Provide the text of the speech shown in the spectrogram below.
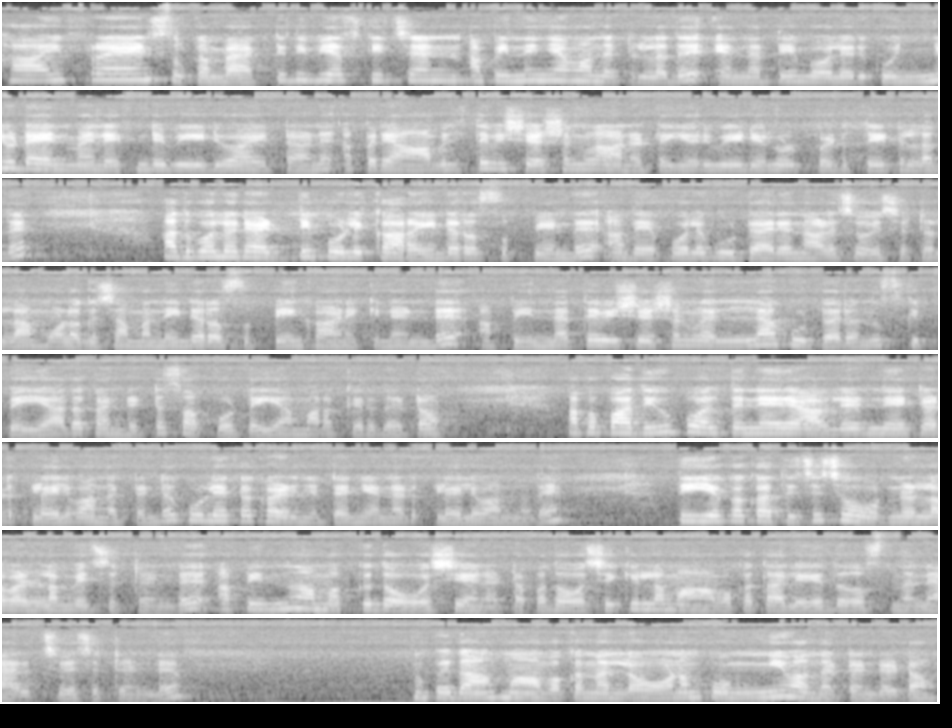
Hi friends welcome back to Divya's kitchen അപ്പോൾ ഇന്ന് ഞാൻ വന്നിട്ടുള്ളത് എന്നത്തെയും പോലെ ഒരു കുഞ്ഞു ഡൈൻ മൈ ലൈഫിന്റെ വീഡിയോ ആയിട്ടാണ്. അപ്പോൾ രാവിലത്തെ വിശേഷങ്ങളാണ് കേട്ടോ ഈ ഒരു വീഡിയോയിൽ ഉൾപ്പെടുത്തിയിട്ടുള്ളത്. അതുപോലെ ഒരു അടിപൊളി കറീന്റെ റെസിപ്പി ഉണ്ട്. അതേപോലെ കൂട്ടുകാരെ നാളെ ചോദിച്ചിട്ടുള്ള മുളക് ചമ്മന്തിന്റെ റെസിപ്പിയും കാണിക്കുന്നുണ്ട്. അപ്പോൾ ഇന്നത്തെ വിശേഷങ്ങൾ എല്ലാ കൂട്ടുകാരും സ്കിപ്പ് ചെയ്യാതെ കണ്ടിട്ട് സപ്പോർട്ട് ചെയ്യാൻ മറക്കരുത് കേട്ടോ അപ്പോൾ പതിവ് പോലെ തന്നെ രാവിലെ എഴുന്നേറ്റ് അടുക്കളയിൽ വന്നിട്ടുണ്ട്. കുളിയൊക്കെ കഴിഞ്ഞിട്ട് തന്നെയാണ് അടുക്കളയിൽ വന്നത്. തീയൊക്കെ കത്തിച്ച് ചോറിനുള്ള വെള്ളം വെച്ചിട്ടുണ്ട്. അപ്പം ഇന്ന് നമുക്ക് ദോശയാണ് കേട്ടോ. അപ്പോൾ ദോശയ്ക്കുള്ള മാവൊക്കെ തലേ ദിവസം തന്നെ അരച്ച് വെച്ചിട്ടുണ്ട്. അപ്പോൾ ഇതാ മാവൊക്കെ നല്ലോണം പൊങ്ങി വന്നിട്ടുണ്ട് കേട്ടോ.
